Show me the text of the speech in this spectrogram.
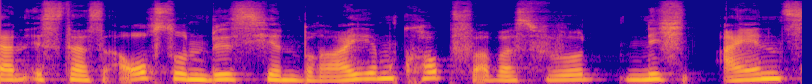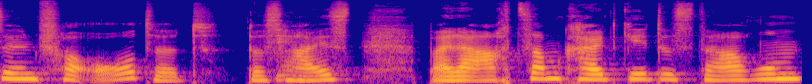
dann ist das auch so ein bisschen Brei im Kopf, aber es wird nicht einzeln verortet. Das ja. heißt, bei der Achtsamkeit geht es darum,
